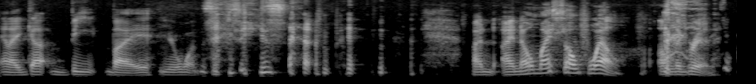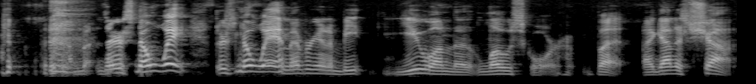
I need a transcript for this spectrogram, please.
and I got beat by your 167. I, I know myself well on the grid. There's no way. There's no way I'm ever going to beat you on the low score, but I got a shot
